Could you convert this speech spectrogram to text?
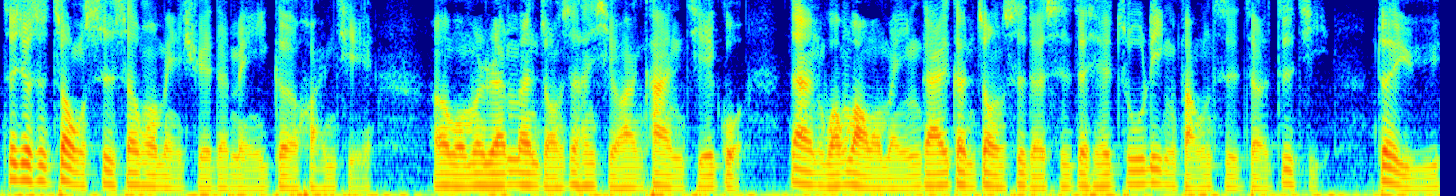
这就是重视生活美学的每一个环节。而我们人们总是很喜欢看结果，但往往我们应该更重视的是这些租赁房子的自己对于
